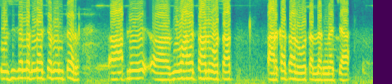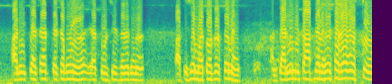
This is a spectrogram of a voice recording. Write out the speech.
तुळशीच्या लग्नाच्या नंतर आपले विवाह चालू होतात तारखा चालू होतात लग्नाच्या. आणि त्याच्यात त्याच्यामुळं या तुळशीचं लग्न अतिशय महत्त्वाचा सण आहे. आणि त्यानिमित्त आपल्याला हे सगळ्या वस्तू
